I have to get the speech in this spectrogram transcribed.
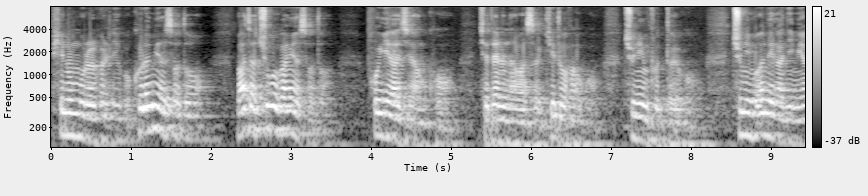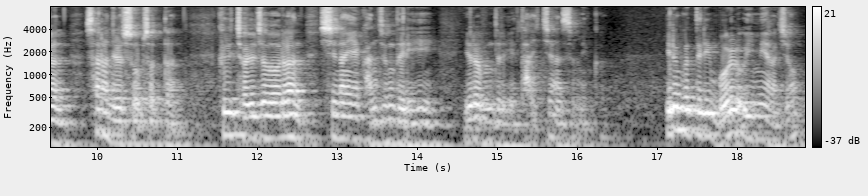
피눈물을 흘리고 그러면서도 맞아 죽어가면서도 포기하지 않고 제대로 나와서 기도하고 주님 붙들고 주님 은혜가 아니면 살아낼 수 없었던 그 절절한 신앙의 간증들이 여러분들에게 다 있지 않습니까? 이런 것들이 뭘 의미하죠?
